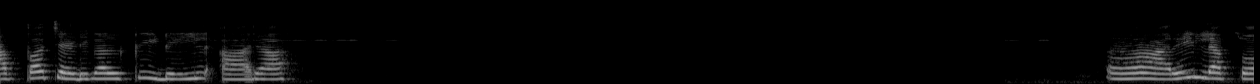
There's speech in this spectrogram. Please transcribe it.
അപ്പൊ ചെടികൾക്ക് ഇടയിൽ ആരാ? ആ അറിയില്ലപ്പോ.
